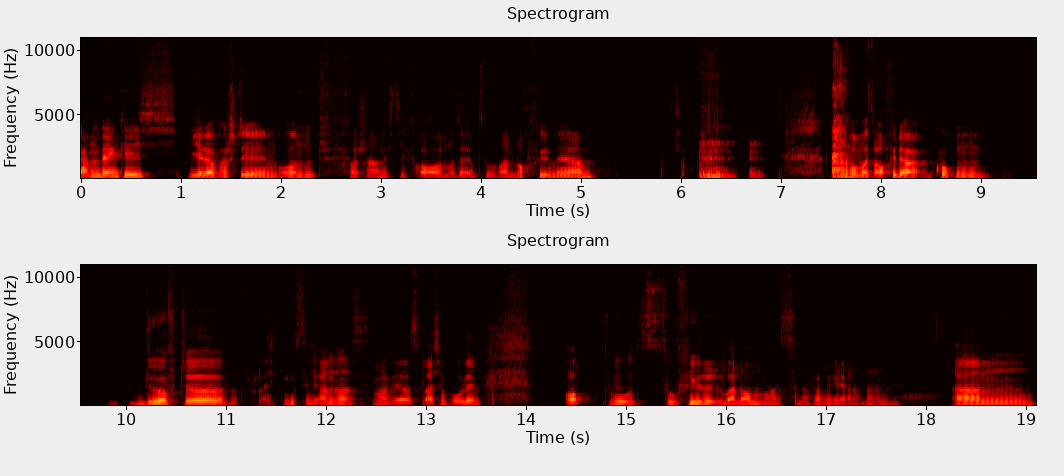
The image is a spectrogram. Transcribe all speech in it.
Kann, denke ich, jeder verstehen und wahrscheinlich die Frauen unter den Zuhörern noch viel mehr. Wo man es auch wieder gucken dürfte, vielleicht ging es nicht anders, immer wieder das gleiche Problem, ob du zu viel übernommen hast in der Familie. Ne? Ähm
